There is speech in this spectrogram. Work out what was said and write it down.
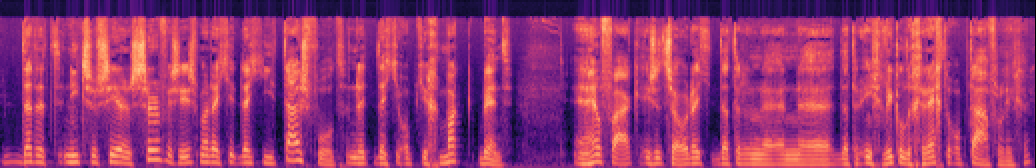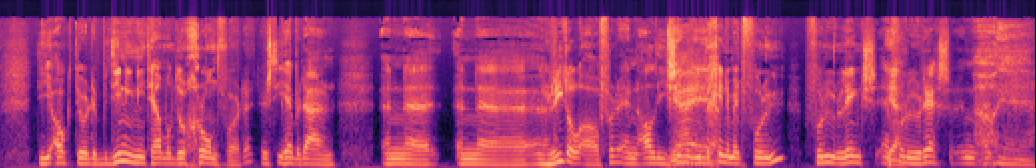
dat het niet zozeer een service is... maar dat je dat je, je thuis voelt en dat, dat je op je gemak bent. En heel vaak is het zo dat, dat, er een, een uh, dat er ingewikkelde gerechten op tafel liggen... die ook door de bediening niet helemaal doorgrond worden. Dus die hebben daar een, een, uh, een, uh, een riedel over. En al die zinnen ja, ja, die beginnen met voor u, voor u links en voor u rechts. En, oh, ja, ja.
